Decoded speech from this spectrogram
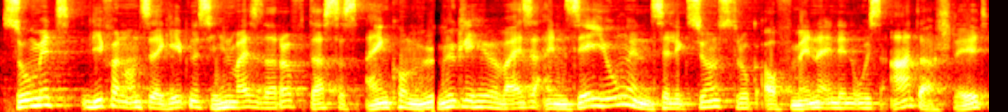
somit liefern unsere Ergebnisse Hinweise darauf, dass das Einkommen möglicherweise einen sehr jungen Selektionsdruck auf Männer in den USA darstellt.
